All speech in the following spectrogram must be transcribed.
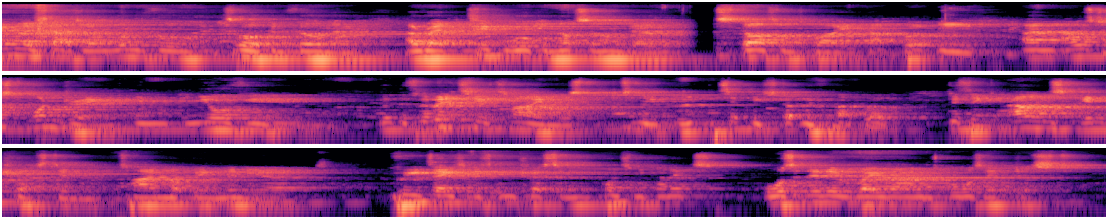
very much. That was a wonderful talk and film. And I read Treacle Walker not so long ago. Startled by that book. And I was just wondering, in, in your view, the, the fluidity of time was something that particularly struck me from that book. Do you think Alan's interest in time not being linear predated his interest in quantum mechanics? Or was it the other way around, or was it just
